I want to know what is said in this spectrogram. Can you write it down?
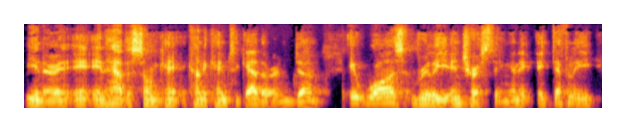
you know, in, in how the song came, kind of came together, and um, it was really interesting, and it, it definitely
